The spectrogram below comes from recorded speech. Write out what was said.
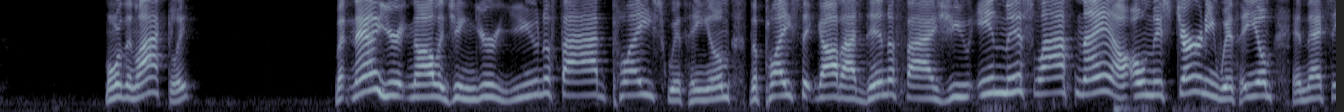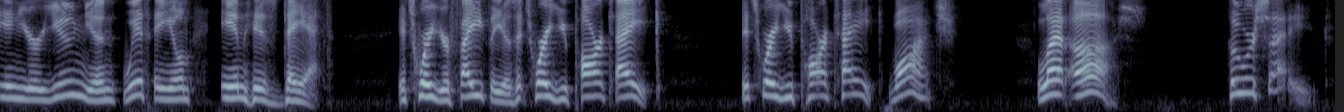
more than likely. But now you're acknowledging your unified place with Him, the place that God identifies you in this life now, on this journey with Him, and that's in your union with Him in His death. It's where your faith is, it's where you partake. It's where you partake. Watch. Let us who are saved,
